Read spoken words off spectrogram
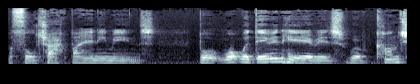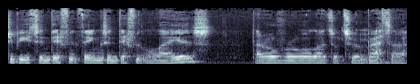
a full track by any means. But what we're doing here is we're contributing different things in different layers that overall adds up to a mm. better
